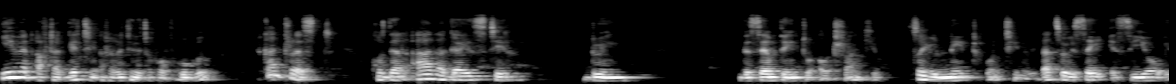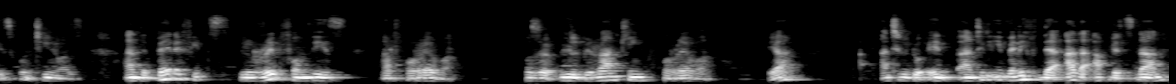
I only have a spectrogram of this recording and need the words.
Even after getting after reaching the top of Google, you can't rest because there are other guys still doing the same thing to outrank you. So you need to continue. That's why we say SEO is continuous. And the benefits you'll reap from this are forever. Because you'll be ranking forever. Yeah until until even if there are other updates done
